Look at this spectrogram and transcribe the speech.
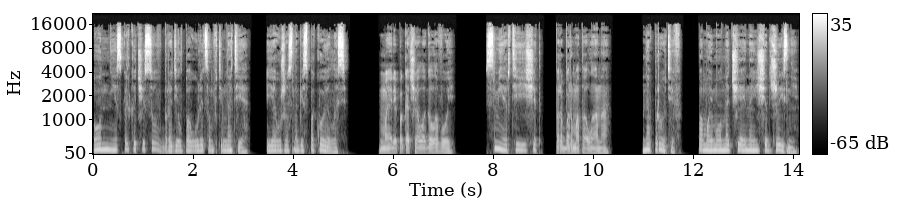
Он несколько часов бродил по улицам в темноте. Я ужасно беспокоилась. Мэри покачала головой. «Смерти ищет», – пробормотала она. «Напротив, по-моему, он отчаянно ищет жизни».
